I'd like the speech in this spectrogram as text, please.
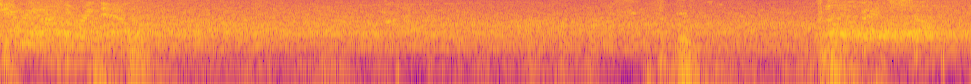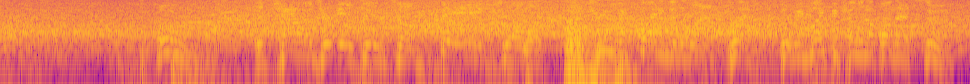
she re-enters the ring now. Knife edge chop. Boom. The challenger is in some big trouble. Truly fighting to the last breath, but we might be coming up on that soon.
